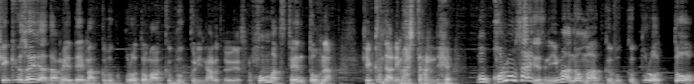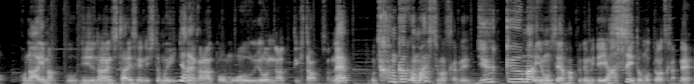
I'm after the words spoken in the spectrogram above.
結局それじゃダメで MacBookPro と MacBook になるというですね本末転倒な結果になりましたんでもうこの際ですね今の MacBookPro とこの iMac27 インチ体制にしてもいいんじゃないかなと思うようになってきたんですよね。感覚が増してますからね。19万4800円見て安いと思ってますからね。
